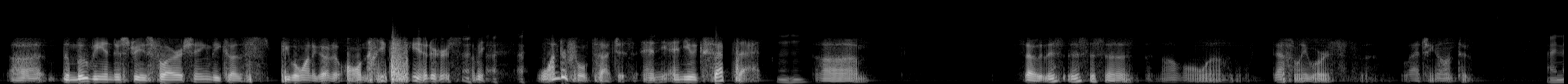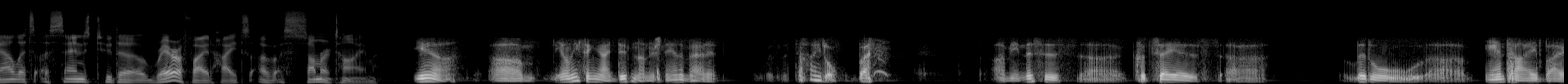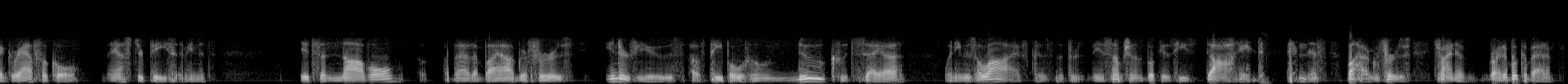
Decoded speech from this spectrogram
Uh, the movie industry is flourishing because people want to go to all night theaters. I mean, wonderful touches, and and you accept that. Mm-hmm. Um, so this this is a, a novel uh, definitely worth uh, latching onto. And now let's ascend to the rarefied heights of a summertime. Yeah. Um, the only thing I didn't understand about it was the title, but I mean, this is uh, uh, little uh, anti-biographical masterpiece. I mean, it's it's a novel about a biographer's interviews of people who knew Coetzee when he was alive, because the, the assumption of the book is he's died, and this biographer is trying to write a book about him.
